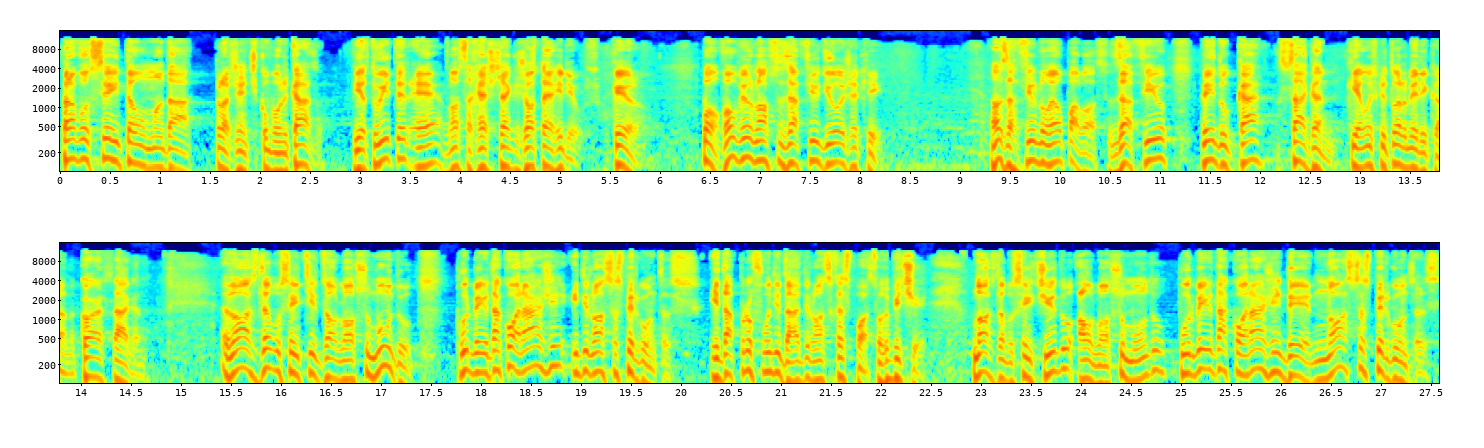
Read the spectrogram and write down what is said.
Para você, então, mandar para a gente comunicado via Twitter é nossa hashtag JRNews, ok? Bom, vamos ver o nosso desafio de hoje aqui. Nosso desafio não é o Palocci. O desafio vem do Carl Sagan, que é um escritor americano. Carl Sagan. Nós damos sentido ao nosso mundo por meio da coragem e de nossas perguntas e da profundidade de nossas respostas. Vou repetir. Nós damos sentido ao nosso mundo por meio da coragem de nossas perguntas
